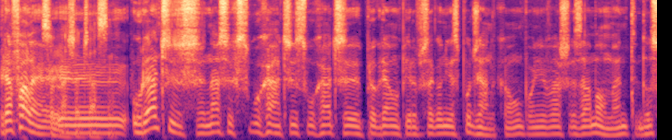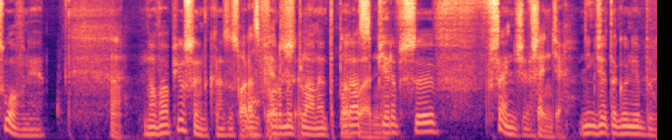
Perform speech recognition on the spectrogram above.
Rafale, są nasze czasy. uraczysz naszych słuchaczy, słuchaczy programu pierwszego niespodzianką, ponieważ za moment dosłownie Nowa piosenka zespołu Formy pierwszy. Planet. Po Dokładnie. raz pierwszy wszędzie. Wszędzie. Nigdzie tego nie było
